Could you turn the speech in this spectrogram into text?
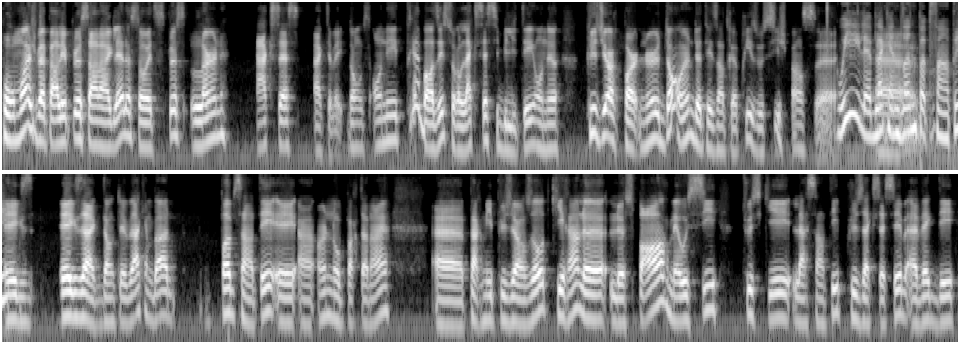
pour moi, je vais parler plus en anglais, là, ça va être plus Learn, Access, Activate. Donc on est très basé sur l'accessibilité. On a plusieurs partners, dont une de tes entreprises aussi, je pense. Euh, oui, le Black and Blonde Pop Santé. exact. Donc le Black and Blonde Pop Santé est un de nos partenaires. Euh, parmi plusieurs autres, qui rend le, sport, mais aussi tout ce qui est la santé plus accessible avec des,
